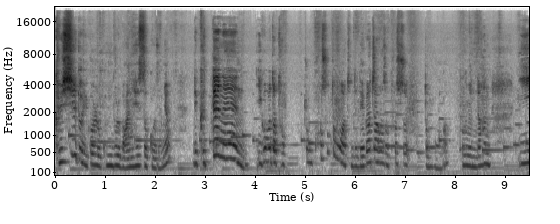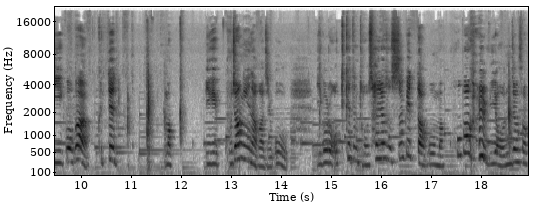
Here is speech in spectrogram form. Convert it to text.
글씨도 이걸로 공부를 많이 했었거든요. 근데 그때는 이거보다 더 좀 컸었던 것 같은데 내가 작아서 컸었던 건가? 모르겠는데 한 이거가 그때 막 이게 고장이 나가지고 이거를 어떻게든 더 살려서 쓰겠다고 막 호박을 위에 얹어서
